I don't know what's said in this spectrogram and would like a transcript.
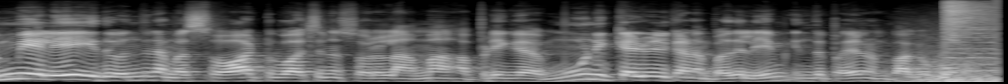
உண்மையிலேயே இது வந்து நம்ம ஸ்வாட் வாட்ச்னு சொல்லலாமா அப்படிங்கிற மூணு கேள்விகளுக்கான பதிலையும் இந்த பதிலை நம்ம பார்க்க போகிறோம்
